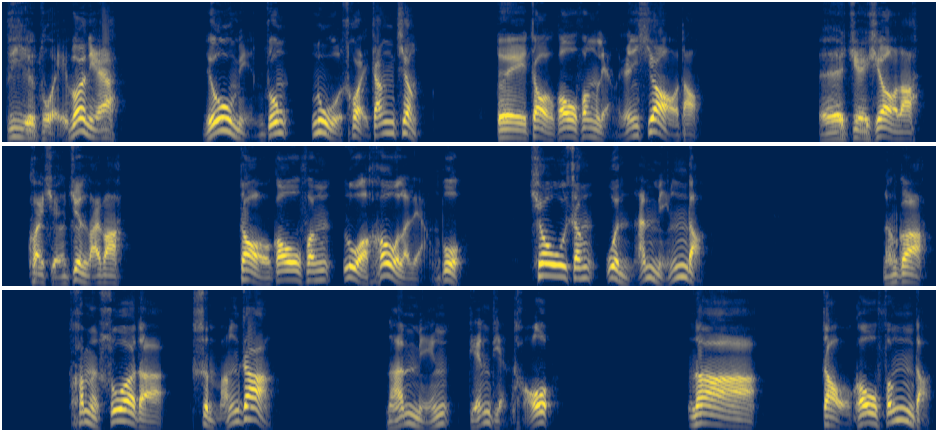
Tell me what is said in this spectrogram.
闭嘴吧你！刘敏忠怒踹张庆，对赵高峰两人笑道：“呃，见笑了，快请进来吧。”赵高峰落后了两步，悄声问南明道：“南哥，他们说的是盲杖？”南明点点头。那赵高峰道：“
